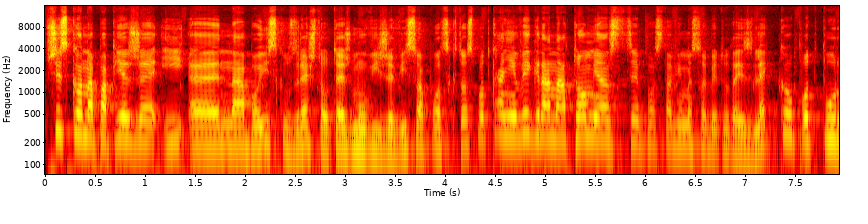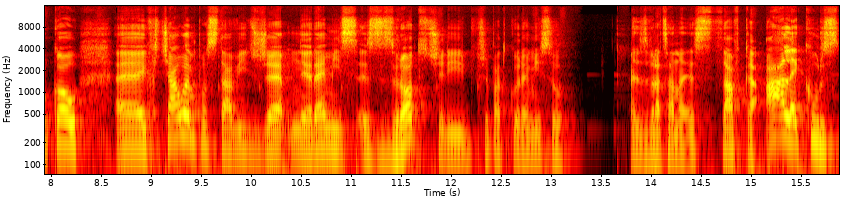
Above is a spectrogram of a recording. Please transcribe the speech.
Wszystko na papierze i e, na boisku zresztą też mówi, że Wisła Płock to spotkanie wygra, natomiast postawimy sobie tutaj z lekką podpórką. E, chciałem postawić, że remis zwrot, czyli w przypadku remisu zwracana jest stawka, ale kurs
